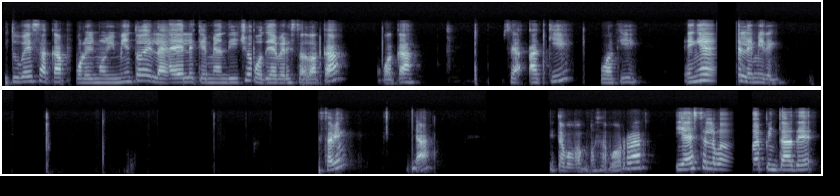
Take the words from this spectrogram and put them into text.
Y tú ves acá, por el movimiento de la L que me han dicho, podría haber estado acá o acá. O sea, aquí o aquí. En L, miren. ¿Está bien? ¿Ya? Vamos a borrar. Y a este le voy a pintar de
